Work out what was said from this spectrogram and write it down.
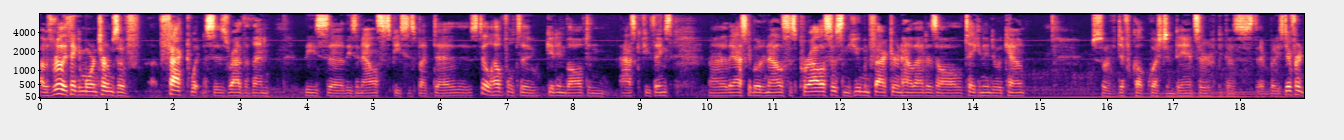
I was really thinking more in terms of fact witnesses rather than these uh, these analysis pieces, but uh, still helpful to get involved and ask a few things. Uh, they ask about analysis paralysis and the human factor and how that is all taken into account. Sort of difficult question to answer because everybody's different.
